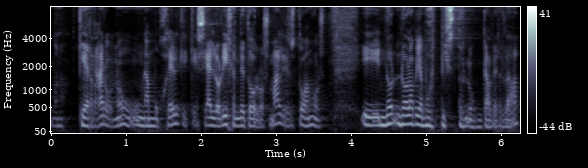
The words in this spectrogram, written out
Bueno, qué raro, ¿no? Una mujer que, sea el origen de todos los males. Esto vamos, y no, no lo habíamos visto nunca, ¿verdad?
